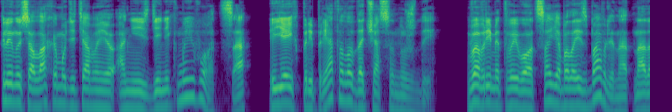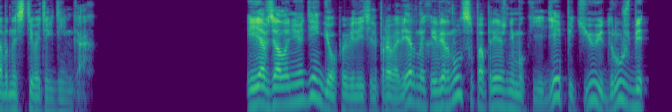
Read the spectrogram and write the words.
Клянусь Аллахом, о, дитя мое, они из денег моего отца, и я их припрятала до часа нужды. Во время твоего отца я была избавлена от надобности в этих деньгах. И я взял у нее деньги, о повелитель правоверных, и вернулся по-прежнему к еде, питью и дружбе,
